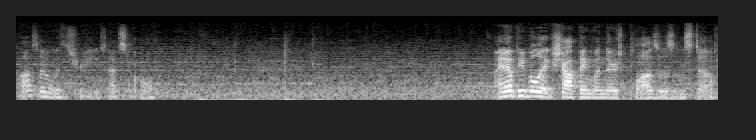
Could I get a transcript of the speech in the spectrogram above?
Plaza with trees. That's small. I know people like shopping when there's plazas and stuff.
